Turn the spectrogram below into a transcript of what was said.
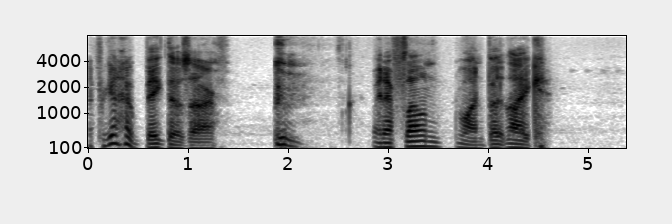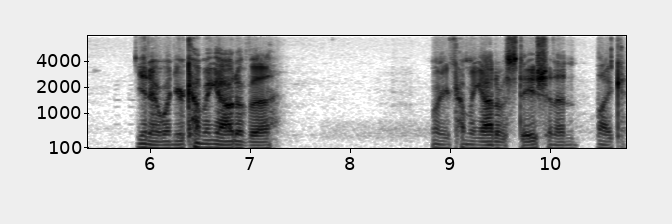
I forget how big those are. I mean, I've flown one, but like, you know, when you're coming out of a when you're coming out of a station and like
